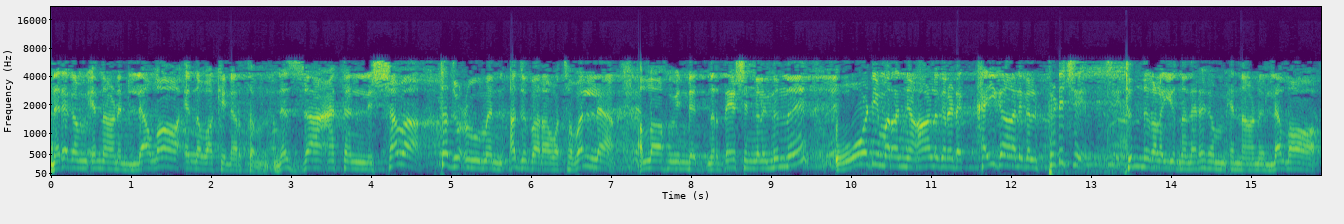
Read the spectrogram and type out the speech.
നരകം എന്നാണ് ലവ എന്ന വാക്കിന്റെ അർത്ഥം. അള്ളാഹുവിന്റെ നിർദ്ദേശങ്ങളിൽ നിന്ന് ഓടിമറഞ്ഞ ആളുകളുടെ കൈകാലുകൾ പിടിച്ച് തിന്നുകളയുന്ന നരകം എന്നാണ് ലലാ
